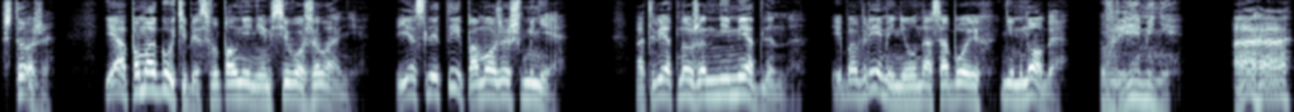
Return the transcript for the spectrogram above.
Что же, я помогу тебе с выполнением всего желания, если ты поможешь мне. Ответ нужен немедленно, ибо времени у нас обоих немного». «Времени?» «Ага.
